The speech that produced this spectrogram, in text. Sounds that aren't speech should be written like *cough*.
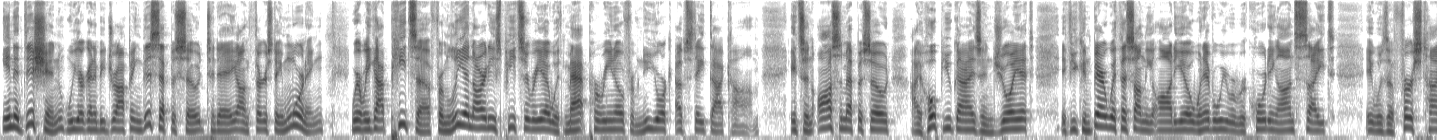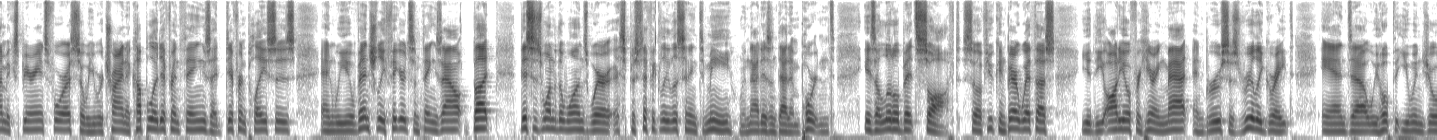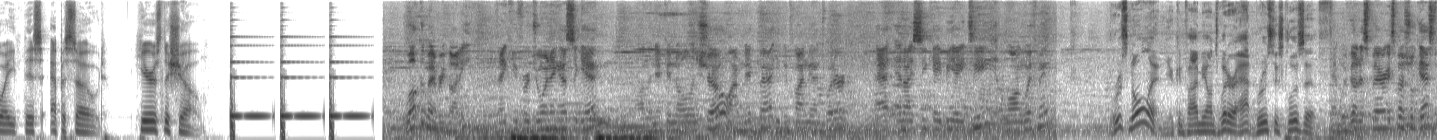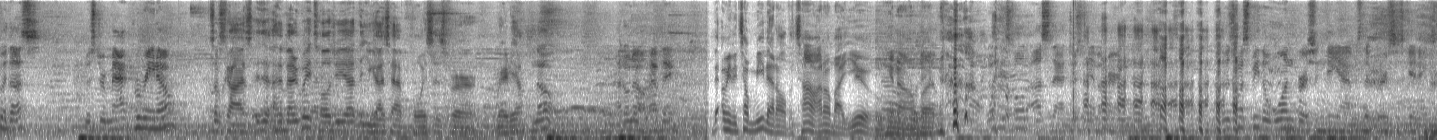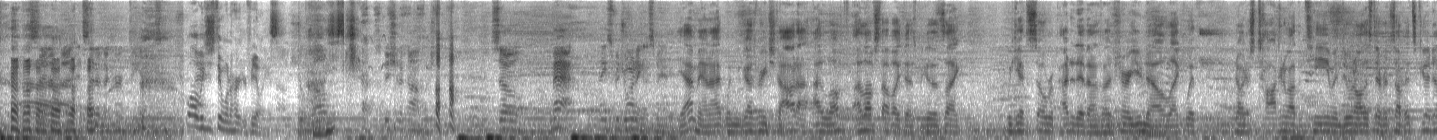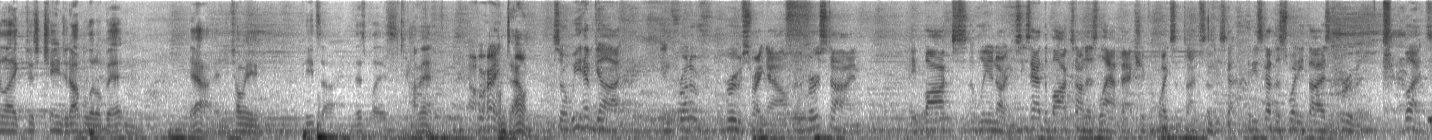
In addition, we are going to be dropping this episode today on Thursday morning, where we got pizza from Leonardi's Pizzeria with Matt Parrino from NewYorkUpstate.com. It's an awesome episode. I hope you guys enjoy it. If you can bear with us on the audio, whenever we were recording on site, it was a first time experience for us, so we were trying a couple of different things at different places, and we eventually figured some things out. But this is one of the ones where, specifically listening to me, when that isn't that important, is a little bit soft. So if you can bear with us, you, the audio for hearing Matt and Bruce is really great, and uh, we hope that you enjoy this episode. Here's the show. Welcome, everybody. Thank you for joining us again on the Nick and Nolan Show. I'm Nick Bat. You can find me on Twitter at N-I-C-K-B-A-T, along with me. Bruce Nolan. You can find me on Twitter at Bruce Exclusive. And we've got a very special guest with us, Mr. Matt Parrino. What's up, guys? Have anybody told you yet that you guys have voices for radio? No, I don't know. Have they? I mean, they tell me that all the time. I don't know about you, you know, No, but no, nobody's told us that. Just him, apparently. this must be the one person DMs that Bruce is getting instead of, uh, *laughs* instead of the group DMs. well, we just didn't want to hurt your feelings. Sure, Well, mission accomplished. So, Matt, thanks for joining us, man. Yeah, man. I, when you guys reached out, I, I love I love stuff like this because it's like we get so repetitive, and as I'm sure you know, like with you know just talking about the team and doing all this different stuff. It's good to like just change it up a little bit. And yeah, and you told me pizza in this place. I'm in. All right. I'm down. So we have got in front of Bruce right now for the first time a box of Leonardi's. He's had the box on his lap actually for quite some time, so he's got and he's got the sweaty thighs to prove it. But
